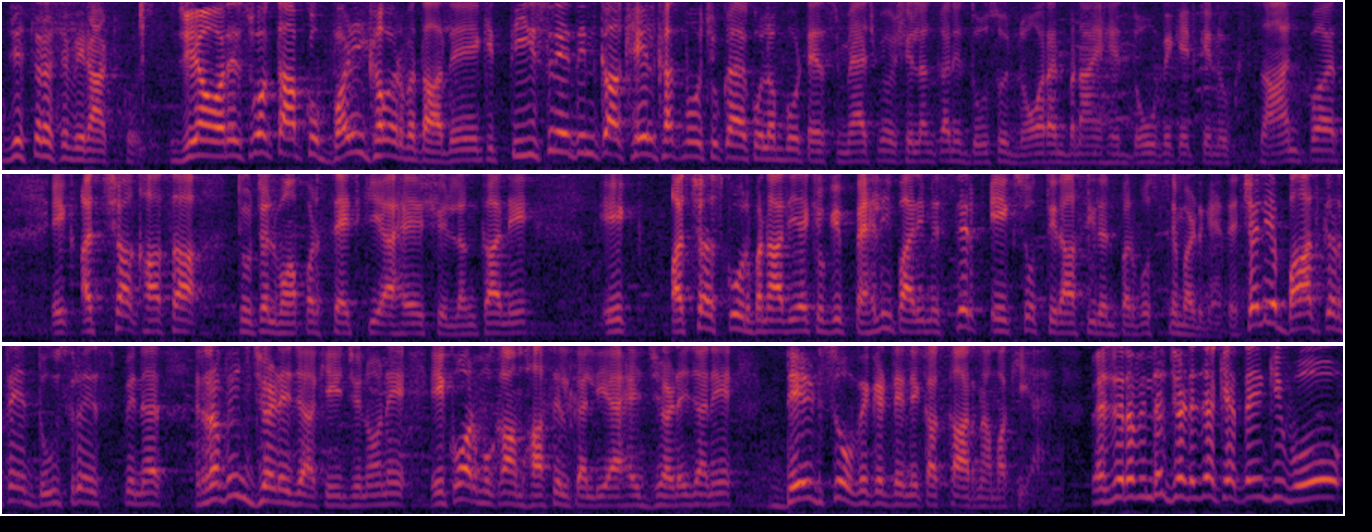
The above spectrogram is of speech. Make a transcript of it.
जिस तरह से विराट कोहली। जी हाँ और इस वक्त आपको बड़ी खबर बता दें कि तीसरे दिन का खेल खत्म हो चुका है कोलंबो टेस्ट मैच में और श्रीलंका ने 209 रन बनाए हैं दो विकेट के नुकसान पर। एक अच्छा खासा टोटल वहाँ पर सेट किया है श्रीलंका ने। एक अच्छा स्कोर बना दिया क्योंकि पहली पारी में सिर्फ़ एक सौ तिरासी रन पर वो सिमट गए थे। चलिए बात करते हैं दूसरे स्पिनर रविंद्र जडेजा की जिन्होंने एक और मुकाम हासिल कर लिया है। जडेजा ने डेढ़ विकेट लेने का कारनामा किया है। वैसे रविंद्र जडेजा कहते हैं कि वो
